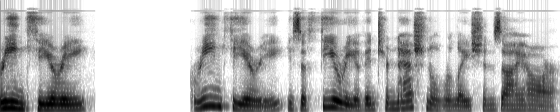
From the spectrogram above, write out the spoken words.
Green theory Green theory is a theory of international relations IR.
